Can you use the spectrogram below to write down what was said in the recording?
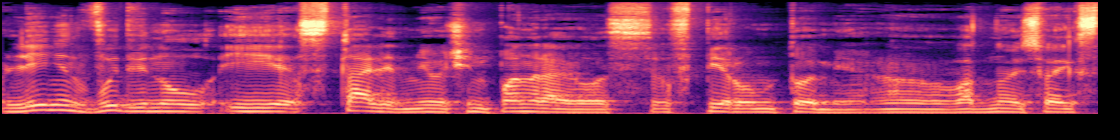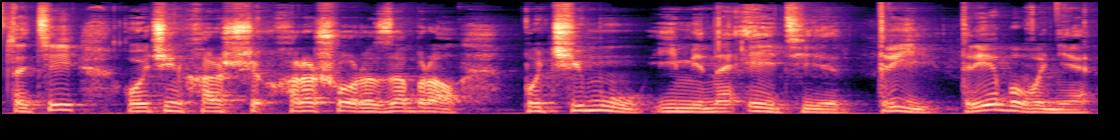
Ленин выдвинул, и Сталин мне очень понравилось в первом томе, э, в одной из своих статей, очень хорошо, хорошо разобрал, почему именно эти три требования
